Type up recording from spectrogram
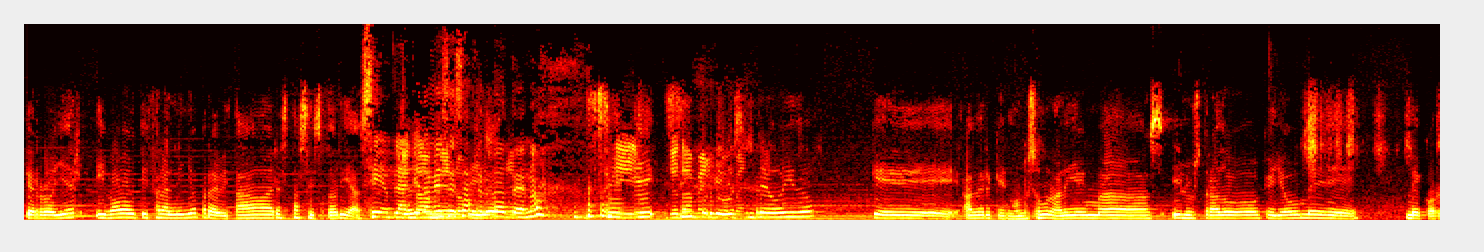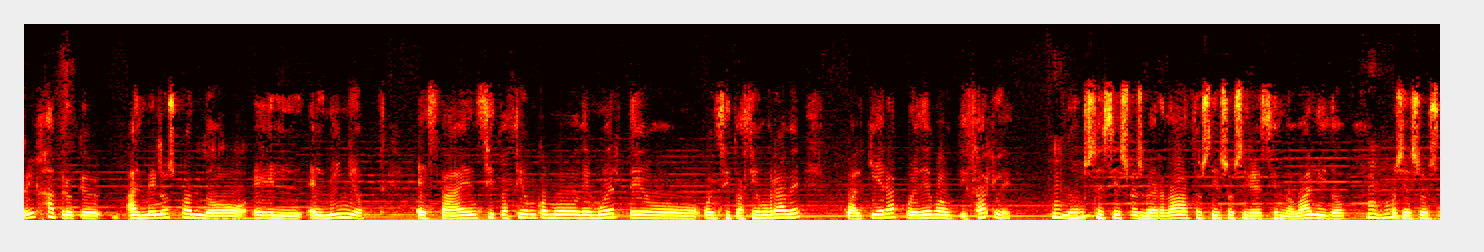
que Roger iba a bautizar al niño para evitar estas historias. Sí, en plan, yo, también soy sacerdote, ¿no? Sí, sí, porque yo siempre he oído que, a ver, que no lo seguro, alguien más ilustrado que yo me, me corrija, pero que al menos cuando el, el niño está en situación como de muerte o, en situación grave, cualquiera puede bautizarle. No sé si eso es verdad o si eso sigue siendo válido o si eso es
